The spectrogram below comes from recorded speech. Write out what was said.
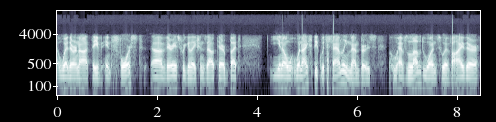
whether or not they've enforced uh, various regulations out there. But you know, when I speak with family members who have loved ones who have either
